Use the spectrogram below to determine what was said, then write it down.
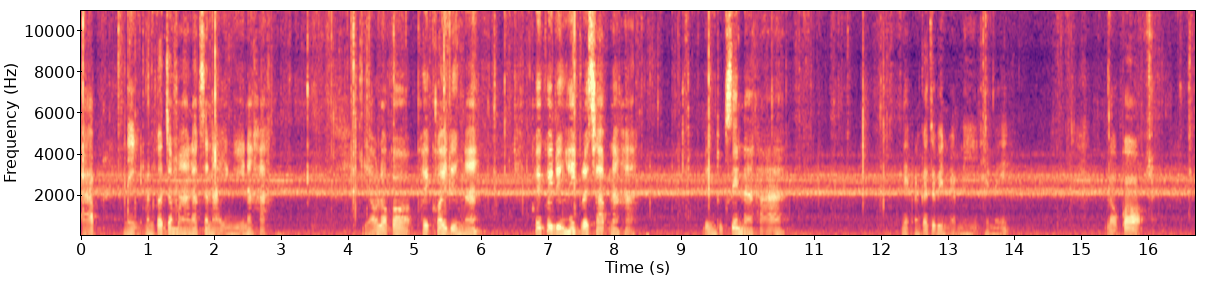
ทับ นี่มันก็จะมาลักษณะอย่างนี้นะคะ เดี๋ยวเราก็ค่อยๆดึงนะ ค่อยๆดึงให้กระชับนะคะ ดึงทุกเส้นนะคะ เนี่ยมันก็จะเป็นแบบนี้เห็นไหม เราก็พ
